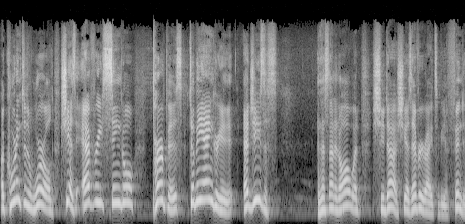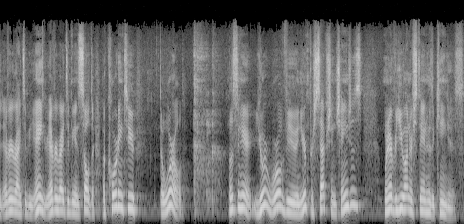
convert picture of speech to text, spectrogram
According to the world, she has every single purpose to be angry at Jesus. And that's not at all what she does. She has every right to be offended, every right to be angry, every right to be insulted, according to the world. Listen here your worldview and your perception changes whenever you understand who the king is.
